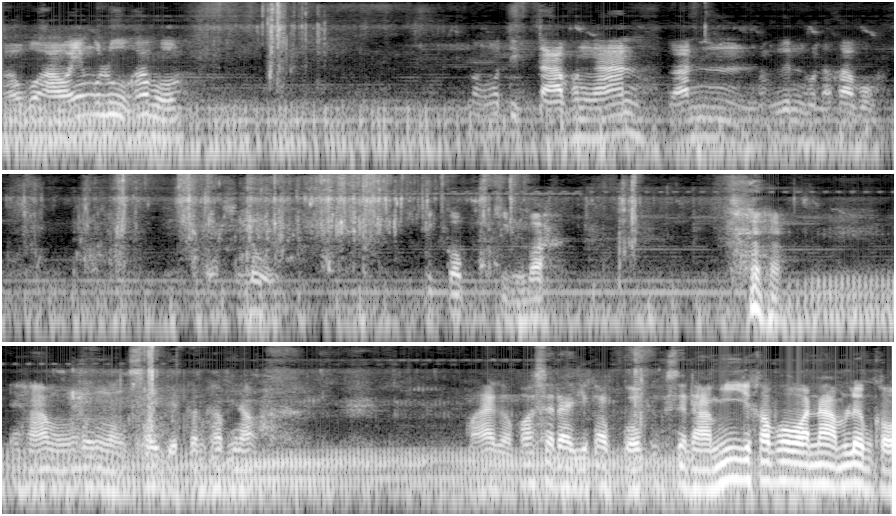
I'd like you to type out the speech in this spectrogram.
เอาบ่เอายังบ่รู้ครับผมต้องมาติดตามผลงานกันเงินหมดนะครับผม เป็นสิลูกที่ กบกินบ่ไปหาหมองเบิ่งหมองใส่เบ็ดกันครับพี่น้องหมายกับพ่อเสดายครับกบเสยดามีครับเพราะว่าน้ำเริ่มเข้า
